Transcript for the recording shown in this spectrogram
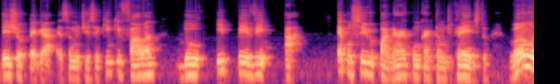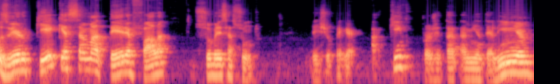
Deixa eu pegar essa notícia aqui que fala do IPVA. É possível pagar com cartão de crédito? Vamos ver o que que essa matéria fala sobre esse assunto. Deixa eu pegar aqui, projetar a minha telinha.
